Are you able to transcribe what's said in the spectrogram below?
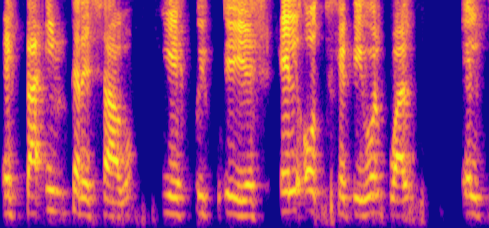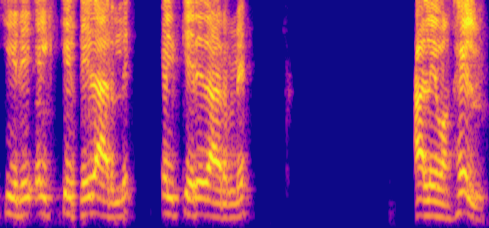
está interesado y es, el objetivo el cual él quiere, él quiere darle, él quiere darle al evangelio.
